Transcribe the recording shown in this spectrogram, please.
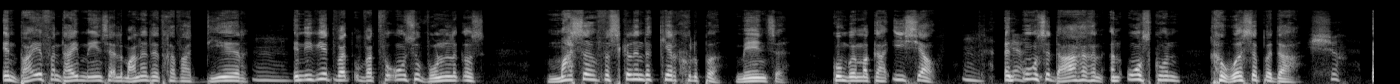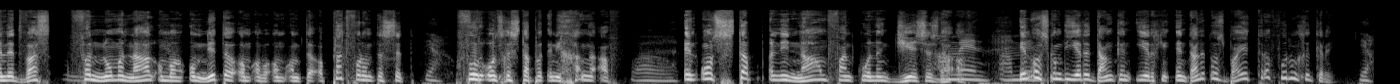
En baie van daai mense, hulle manne het dit gewaardeer. Mm. En jy weet wat wat vir ons so wonderlik is, massa verskillende kerkgroepe, mense kom by mekaar u self. Mm. En ja. ons het daar gegaan en ons kon gehoorsaam het daar. Sjoe. En dit was fenomenaal om om net te, om om om, om te 'n platform te sit Ja. voor ons gestap het in die gange af. Wow. En ons stap in die naam van koning Jesus daar af. Amen. Amen. En ons kom die Here dank en eer gee en dan het ons baie terugvoering gekry. Ja.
